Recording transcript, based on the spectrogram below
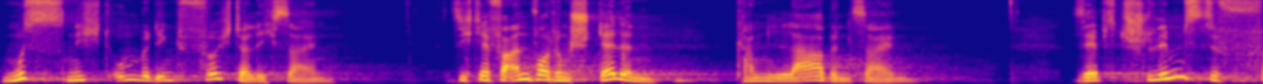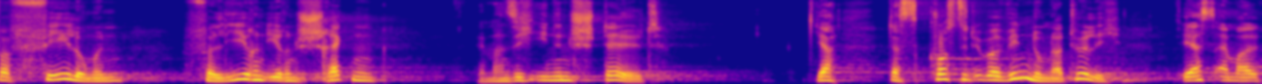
muss nicht unbedingt fürchterlich sein. Sich der Verantwortung stellen kann labend sein. Selbst schlimmste Verfehlungen verlieren ihren Schrecken, wenn man sich ihnen stellt. Ja, das kostet Überwindung natürlich. Erst einmal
